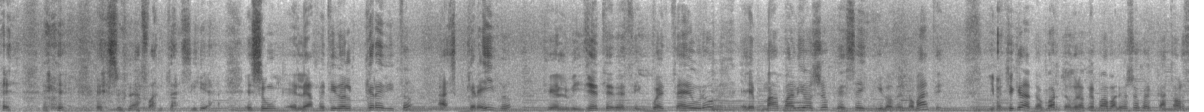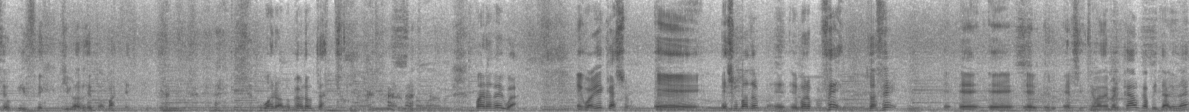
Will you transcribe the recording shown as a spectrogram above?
Es una fantasía. Es un, le has metido el crédito, has creído que el billete de 50 euros es más valioso que 6 kilos de tomate. Y me estoy quedando corto, creo que es más valioso que 14 o 15 kilos de tomate. Bueno, a lo mejor tanto. Bueno, da igual. En cualquier caso, eh, es un patrón, eh, eh, bueno. Entonces, eh, eh, el, sistema de mercado, el capitalidad,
